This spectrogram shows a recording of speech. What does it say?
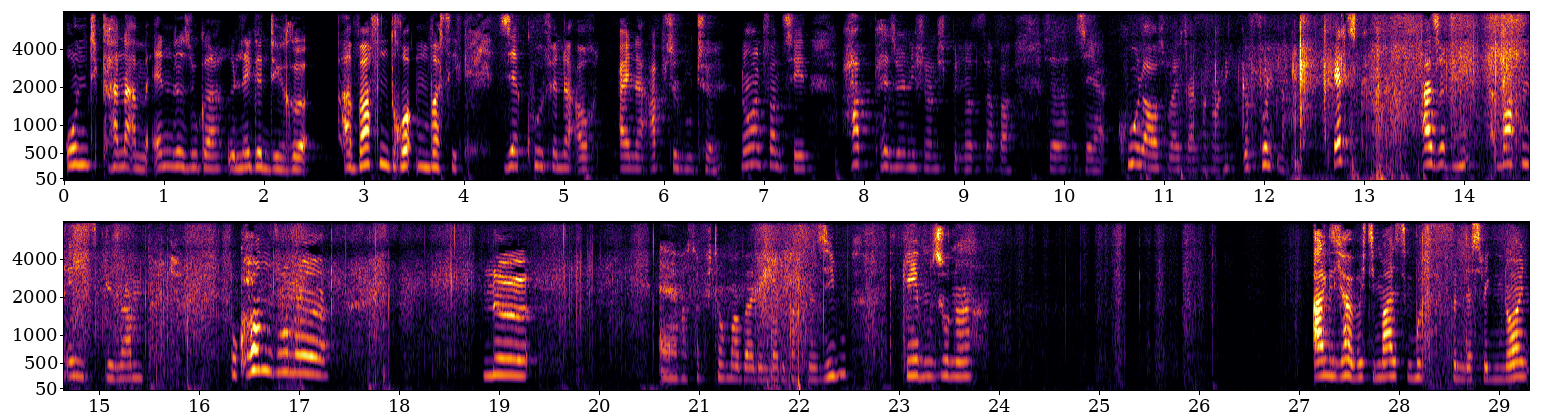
und kann am Ende sogar legendäre Waffen droppen, was ich sehr cool finde. Auch eine absolute 9 von 10. Hab persönlich noch nicht benutzt, aber sehr, sehr cool aus, weil ich es einfach noch nicht gefunden habe. Jetzt, also die Waffen insgesamt bekommen so eine. eine. Äh, was habe ich nochmal bei dem Bodybuster 7 gegeben? So eine. Eigentlich habe ich die meisten gut gefunden, deswegen 9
